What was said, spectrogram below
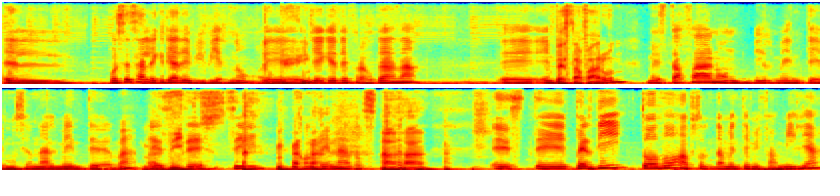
el pues esa alegría de vivir, ¿no? Eh, llegué defraudada. eh, ¿Te empecé- estafaron? Me estafaron vilmente, emocionalmente, ¿verdad? Malditos. Este, sí, condenados. Ajá. Este, perdí todo, absolutamente mi familia,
